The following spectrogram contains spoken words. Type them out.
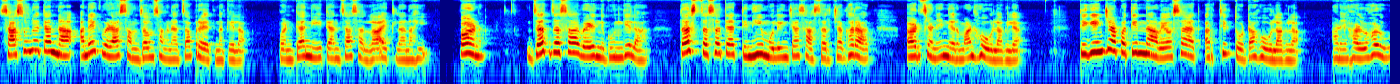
सासूने त्यांना अनेक वेळा समजावून सांगण्याचा प्रयत्न केला पण त्यांनी त्यांचा सल्ला ऐकला नाही. पण जसजसा वेळ निघून गेला तसतसं त्या तिन्ही मुलींच्या सासरच्या घरात अडचणी निर्माण होऊ लागल्या. तिघींच्या पतींना व्यवसायात आर्थिक तोटा होऊ लागला आणि हळूहळू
